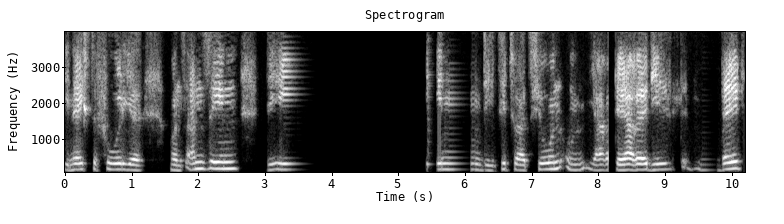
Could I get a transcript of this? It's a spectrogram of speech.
die nächste Folie uns ansehen. Die die Situation um Jahre der die Welt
